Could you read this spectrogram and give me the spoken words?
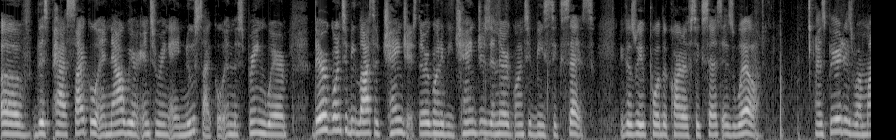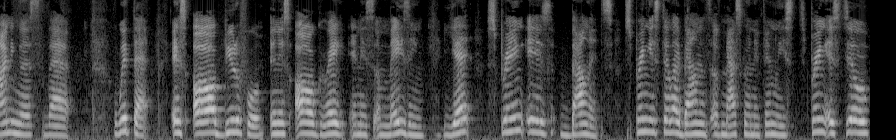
of this past cycle and now we are entering a new cycle in the spring where there are going to be lots of changes. There are going to be changes and there are going to be success because we've pulled the card of success as well. And spirit is reminding us that with that it's all beautiful and it's all great and it's amazing. Yet spring is balance. Spring is still a balance of masculine and feminine. Spring is still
